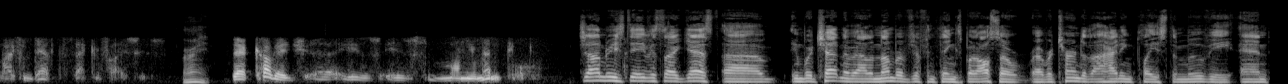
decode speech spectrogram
life and death sacrifices. Right. Their courage uh, is is monumental. John Rhys Davis, our guest, uh, and we're chatting about a number of different things, but also uh, Return to the Hiding Place, the movie. And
